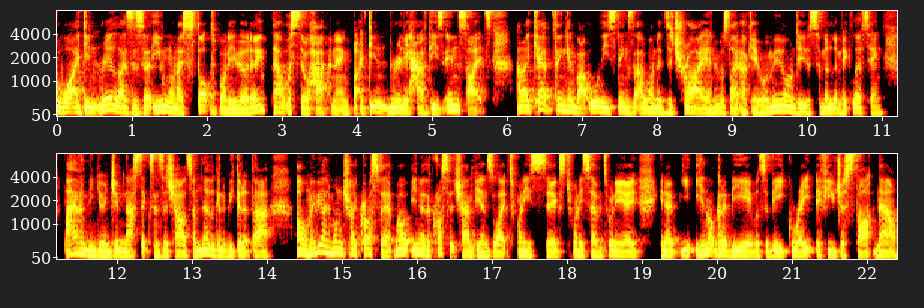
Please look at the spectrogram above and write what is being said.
But what I didn't realize is that even when I stopped bodybuilding, that was still happening, but I didn't really have these insights. And I kept thinking about all these things that I wanted to try. And it was like, okay, well, maybe I want to do some Olympic lifting, but I haven't been doing gymnastics since a child. So I'm never going to be good at that. Oh, maybe I want to try CrossFit. Well, you know, the CrossFit champions are like 26, 27, 28. You know, you're not going to be able to be great if you just start now.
